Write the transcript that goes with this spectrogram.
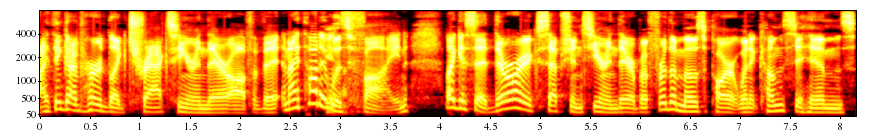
I think I've heard like tracks here and there off of it, and I thought it was fine. Like I said, there are exceptions here and there, but for the most part, when it comes to hymns,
